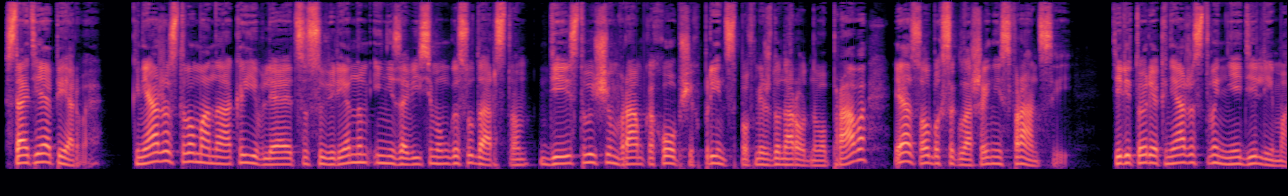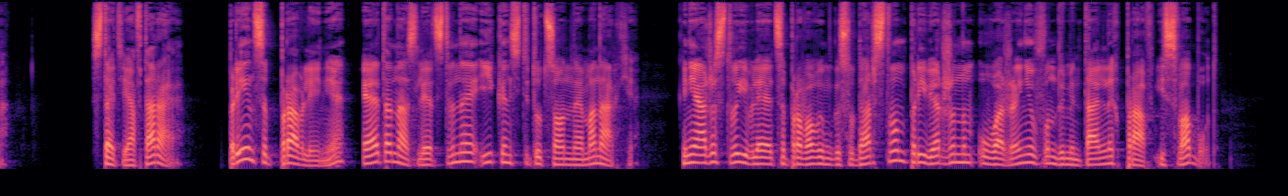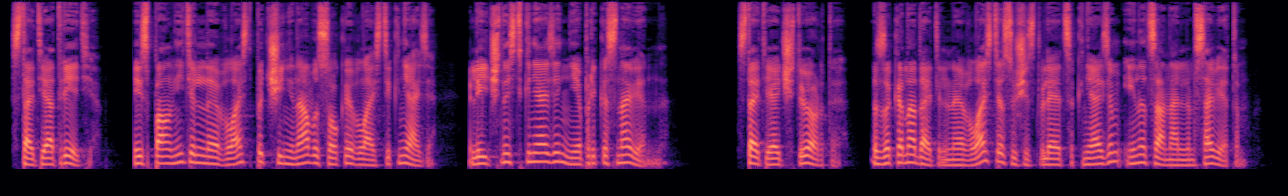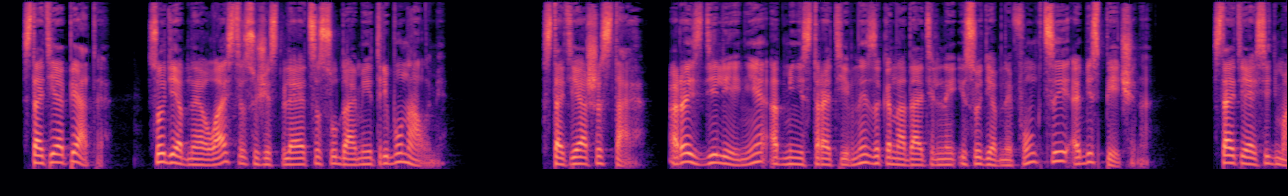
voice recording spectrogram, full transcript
Статья 1. Княжество Монако является суверенным и независимым государством, действующим в рамках общих принципов международного права и особых соглашений с Францией. Территория княжества неделима. Статья 2. Принцип правления – это наследственная и конституционная монархия. Княжество является правовым государством, приверженным уважению фундаментальных прав и свобод. Статья 3. Исполнительная власть подчинена высокой власти князя. Личность князя неприкосновенна. Статья 4. Законодательная власть осуществляется князем и национальным советом. Статья 5. Судебная власть осуществляется судами и трибуналами. Статья 6. Разделение административной, законодательной и судебной функции обеспечено. Статья 7.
